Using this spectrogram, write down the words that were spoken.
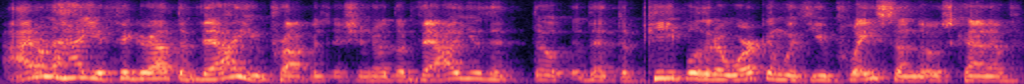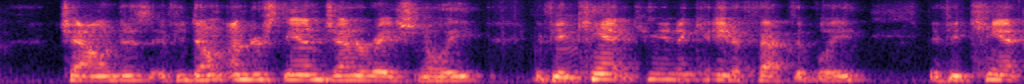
I don't know how you figure out the value proposition or the value that the, that the people that are working with you place on those kind of challenges if you don't understand generationally, if you mm-hmm. can't communicate effectively, if you can't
